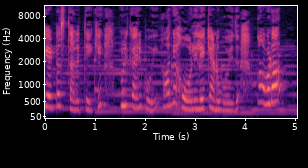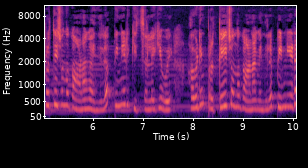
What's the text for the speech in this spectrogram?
കേട്ട സ്ഥലത്തേക്ക് പുള്ളിക്കാരി പോയി. ആദ്യം ഹോളിലേക്കാണ് പോയത്. അപ്പോൾ അവിടെ പ്രത്യേകിച്ചൊന്നും കാണാൻ കഴിഞ്ഞില്ല. പിന്നീട് കിച്ചണിലേക്ക് പോയി. അവിടെയും പ്രത്യേകിച്ചൊന്നും കാണാൻ കഴിഞ്ഞില്ല. പിന്നീട്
